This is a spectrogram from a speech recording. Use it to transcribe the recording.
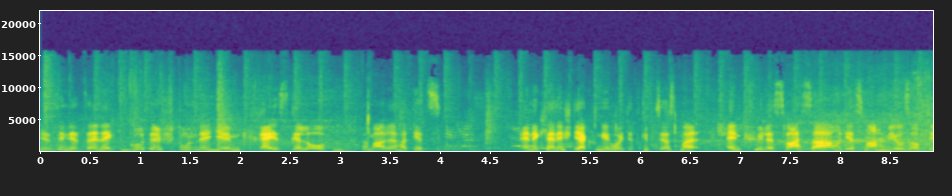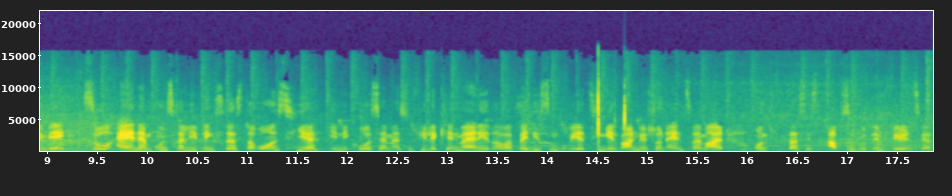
Wir sind jetzt eine gute Stunde hier im Kreis gelaufen. Der Mario hat jetzt eine kleine Stärkung geholt. Jetzt gibt es erstmal ein kühles Wasser und jetzt machen wir uns auf den Weg zu einem unserer Lieblingsrestaurants hier in Nicosia. Ich meine, so viele kennen wir ja nicht, aber bei diesem, wo wir jetzt hingehen, waren wir schon ein, zwei Mal und das ist absolut empfehlenswert.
